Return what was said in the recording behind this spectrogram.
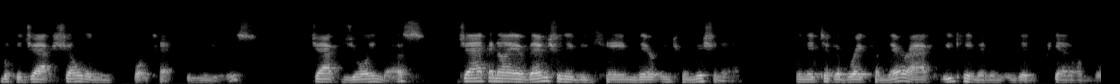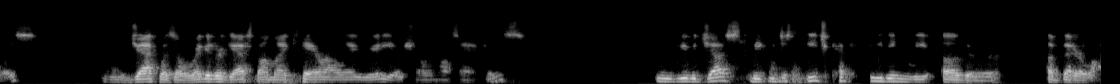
with the Jack Sheldon Quartet for years. Jack joined us. Jack and I eventually became their intermission act. When they took a break from their act, we came in and, and did piano and voice. Uh, Jack was a regular guest on my KRLA radio show in Los Angeles. We, would just, we, just each kept feeding the other a better life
